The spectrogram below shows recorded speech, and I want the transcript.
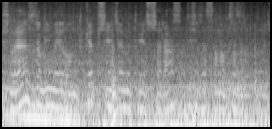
Źle, zrobimy rundkę, przyjedziemy tu jeszcze raz, a Ty się zastanów co zrobiłeś.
